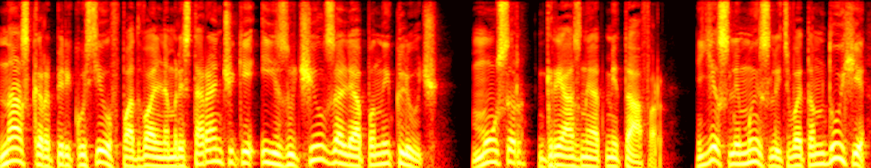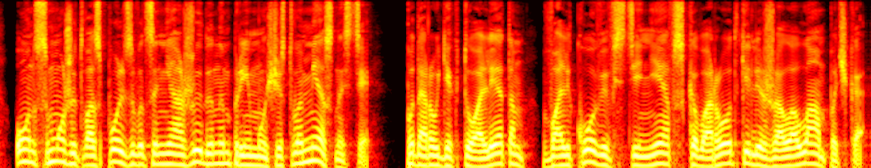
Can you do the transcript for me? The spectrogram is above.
Наскоро перекусил в подвальном ресторанчике и изучил заляпанный ключ. Мусор, грязный от метафор. Если мыслить в этом духе, он сможет воспользоваться неожиданным преимуществом местности. По дороге к туалетам, в алькове в стене в сковородке лежала лампочка.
